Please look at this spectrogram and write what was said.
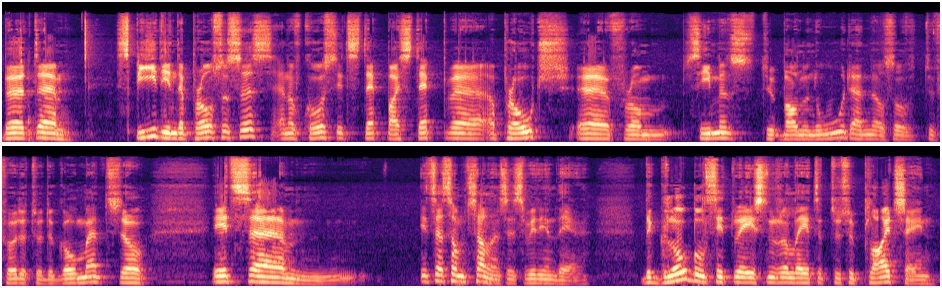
But um, speed in the processes, and of course, it's step-by-step uh, approach uh, from Siemens to Bane NOR and also to further to the government. So it's um, it's uh, some challenges within there. The global situation related to supply chain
